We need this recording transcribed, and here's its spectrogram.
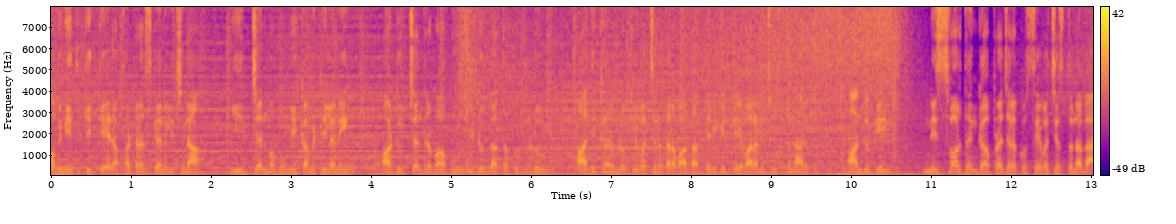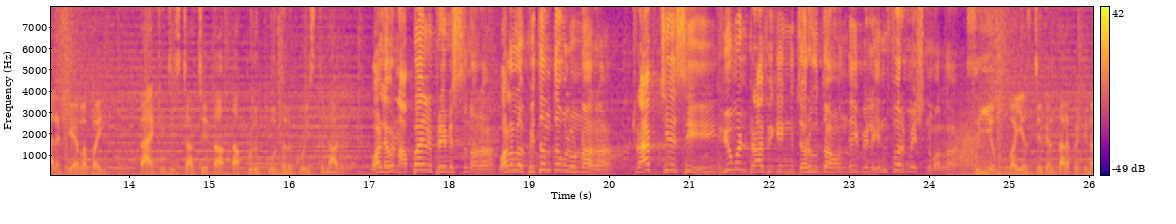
అవినీతికి కేర్ ఆఫ్ నిలిచిన ఈ జన్మభూమి కమిటీలని అటు చంద్రబాబు ఇటు దత్తపుత్రుడు అధికారంలోకి వచ్చిన తర్వాత తిరిగి తేవాలని చూస్తున్నారు. అందుకే నిస్వార్థంగా ప్రజలకు సేవ చేస్తున్న వాలంటీర్లపై ప్యాకేజీ స్టార్ చేత తప్పుడు కూతలు కూయిస్తున్నాడు. వాళ్ళు ఎవరైనా అబ్బాయిలను ప్రేమిస్తున్నారా? వాళ్ళలో వితంతువులు ఉన్నారా? ట్రాప్ చేసి హ్యూమన్ ట్రాఫికింగ్ జరుగుతూ ఉంది వీళ్ళ ఇన్ఫర్మేషన్ వల్ల. సీఎం వైఎస్ జగన్ తలపెట్టిన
